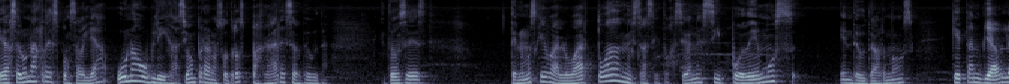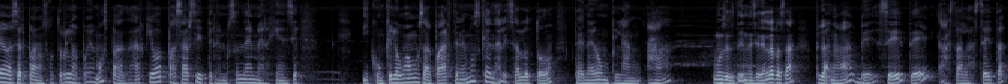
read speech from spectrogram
es hacer una responsabilidad, una obligación para nosotros pagar esa deuda. Entonces, tenemos que evaluar todas nuestras situaciones, si podemos endeudarnos, qué tan viable va a ser para nosotros, la podemos pagar, qué va a pasar si tenemos una emergencia y con qué lo vamos a pagar. Tenemos que analizarlo todo, tener un plan A, como se mencioné en la pasada, plan A, B, C, D, hasta la Z,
